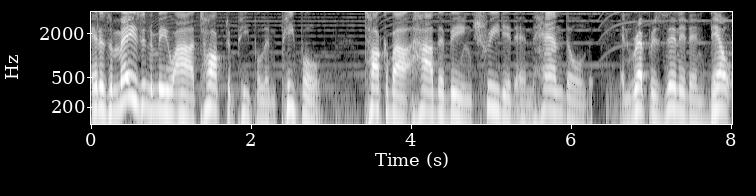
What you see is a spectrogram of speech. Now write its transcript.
It is amazing to me how I talk to people and people talk about how they're being treated and handled and represented and dealt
